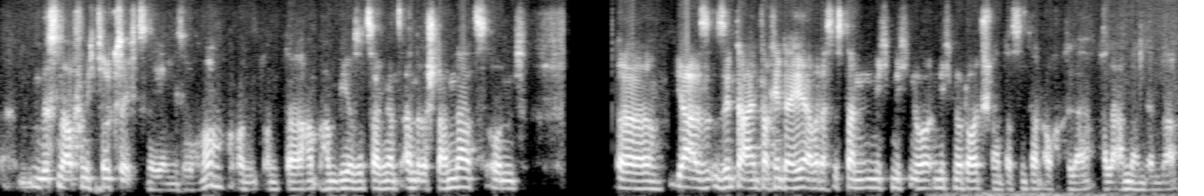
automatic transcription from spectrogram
äh, müssen auf mich Rücksicht nehmen. So, ne? und, und da haben wir sozusagen ganz andere Standards und äh, ja, sind da einfach hinterher, aber das ist dann nicht, nicht, nur, nicht nur Deutschland, das sind dann auch alle, alle anderen Länder.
